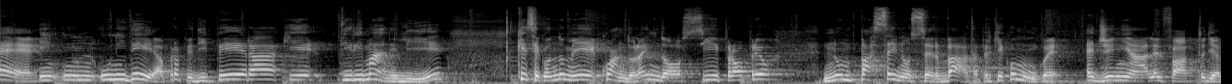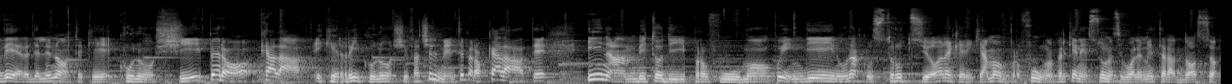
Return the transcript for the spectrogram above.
è un'idea proprio di pera che ti rimane lì, che secondo me quando la indossi proprio non passa inosservata perché comunque è geniale il fatto di avere delle note che conosci però calate e che riconosci facilmente però calate in ambito di profumo quindi in una costruzione che richiama un profumo perché nessuno si vuole mettere addosso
